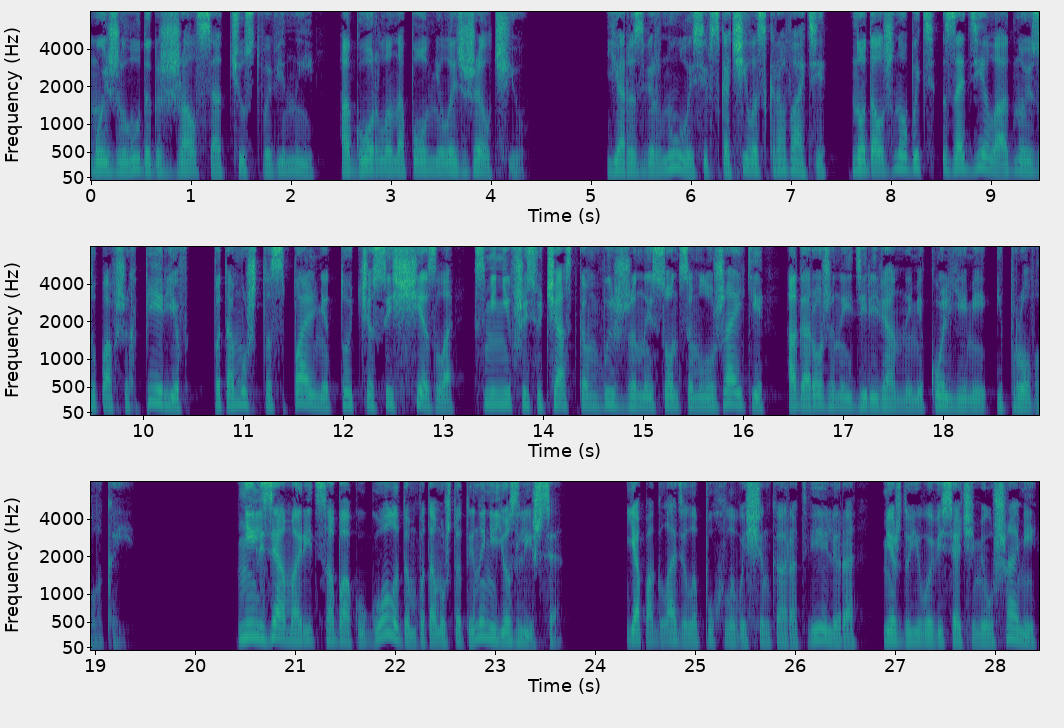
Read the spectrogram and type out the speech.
Мой желудок сжался от чувства вины, а горло наполнилось желчью. Я развернулась и вскочила с кровати, но должно быть задела одно из упавших перьев, потому что спальня тотчас исчезла, сменившись участком выжженной солнцем лужайки, огороженной деревянными кольями и проволокой. Нельзя морить собаку голодом, потому что ты на нее злишься. Я погладила пухлого щенка Ротвейлера между его висячими ушами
